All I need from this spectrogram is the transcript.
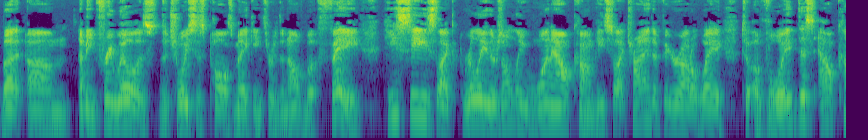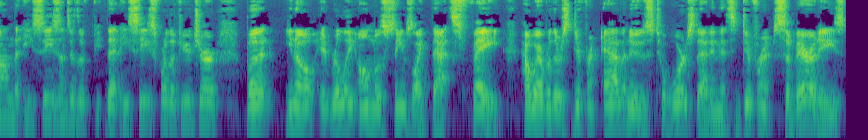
But um, I mean, free will is the choices Paul's making through the novel. But fate, he sees like really there's only one outcome. He's like trying to figure out a way to avoid this outcome that he sees into the that he sees for the future, but you know, it really almost seems like that's fate. However, there's different avenues towards that, and it's different severities,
